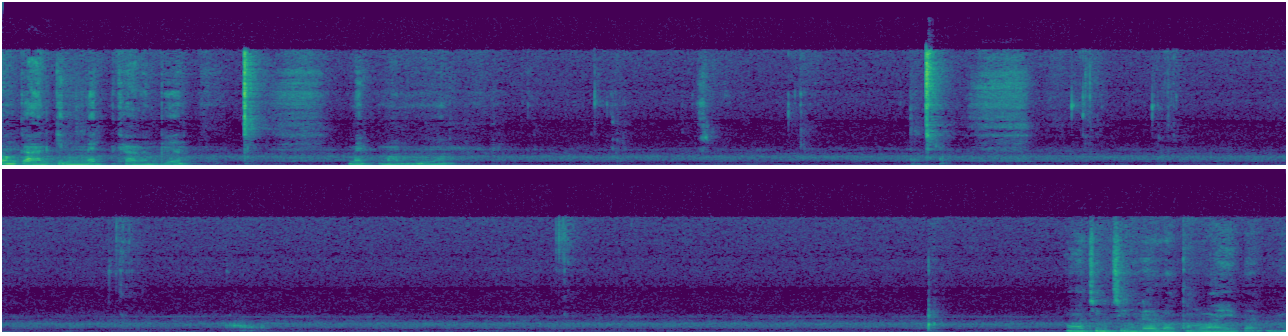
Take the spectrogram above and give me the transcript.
ต้องการกินเม็ดค่ะเพื่อนๆเม็ดมะม่วงอ๋อจริง ๆ แล้วเราต้องไว้แบบนี้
